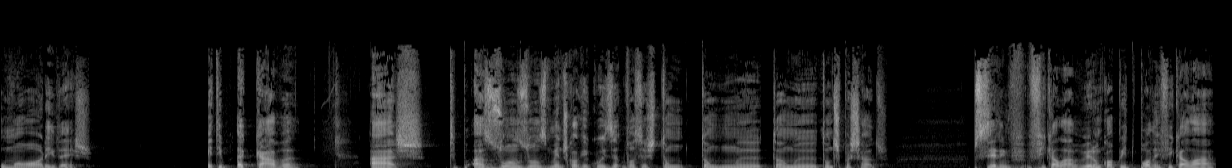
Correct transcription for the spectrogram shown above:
uma hora e dez. É tipo, acaba às, tipo, às onze, onze menos qualquer coisa, vocês estão, estão, estão, estão despachados se quiserem ficar lá a beber um copito, podem ficar lá,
